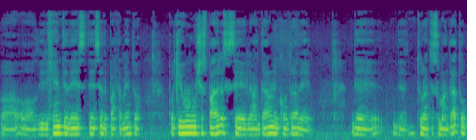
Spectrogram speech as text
o dirigente de, este, ese departamento, porque hubo muchos padres que se levantaron en contra de, durante su mandato,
